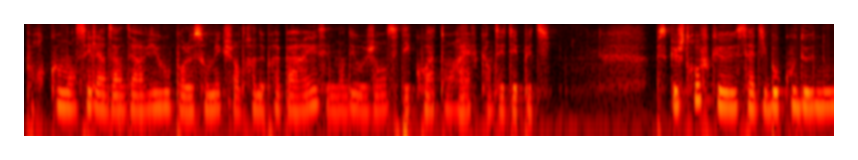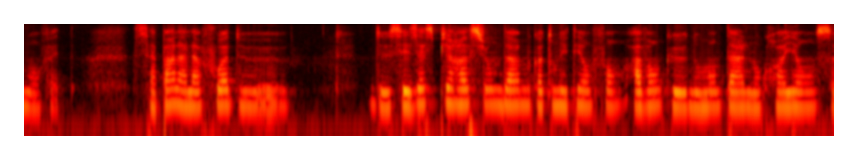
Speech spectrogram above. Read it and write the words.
pour commencer l'interview, pour le sommet que je suis en train de préparer, c'est demander aux gens c'était quoi ton rêve quand tu étais petit? Parce que je trouve que ça dit beaucoup de nous en fait. Ça parle à la fois de de ces aspirations d'âme quand on était enfant, avant que nos mentales, nos croyances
